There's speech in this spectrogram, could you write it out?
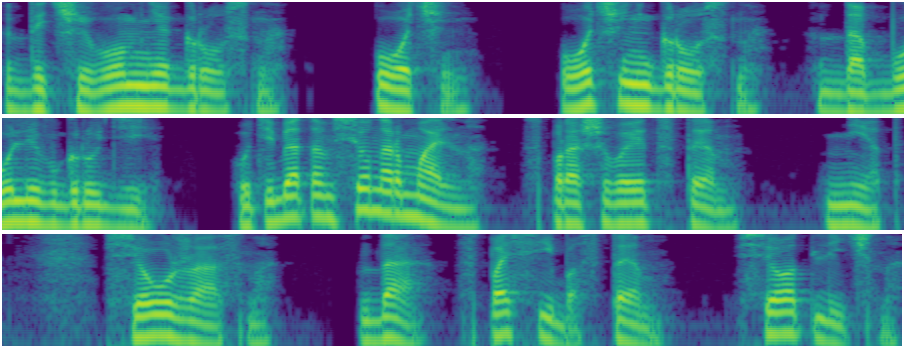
до чего мне грустно. Очень, очень грустно. До боли в груди. У тебя там все нормально? спрашивает Стэн. Нет, все ужасно. Да, спасибо, Стэн. Все отлично.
